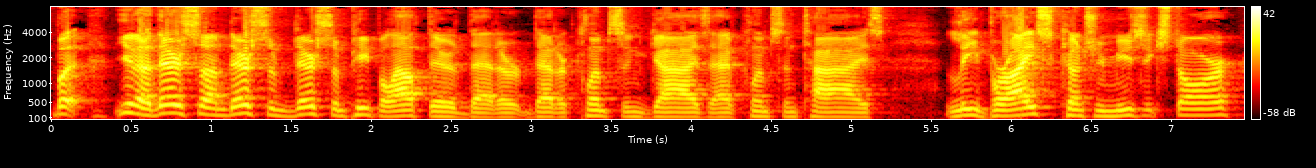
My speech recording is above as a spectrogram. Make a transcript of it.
but you know, there's some there's some there's some people out there that are that are Clemson guys that have Clemson ties. Lee Brice, country music star.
